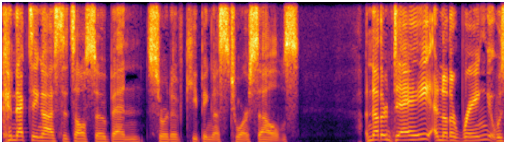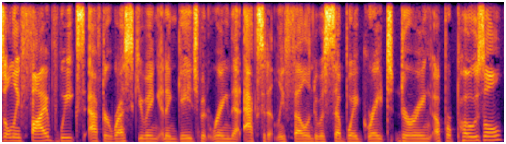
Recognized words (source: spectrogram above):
connecting us, it's also been sort of keeping us to ourselves. Another day, another ring. It was only five weeks after rescuing an engagement ring that accidentally fell into a subway grate during a proposal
